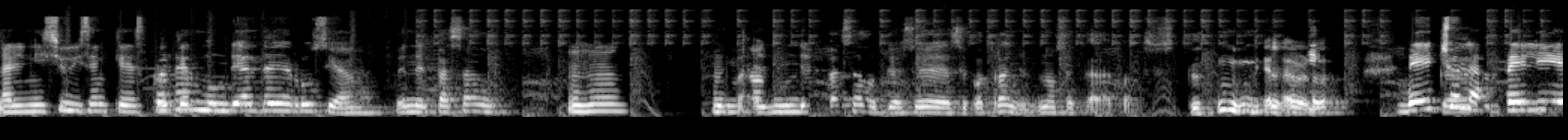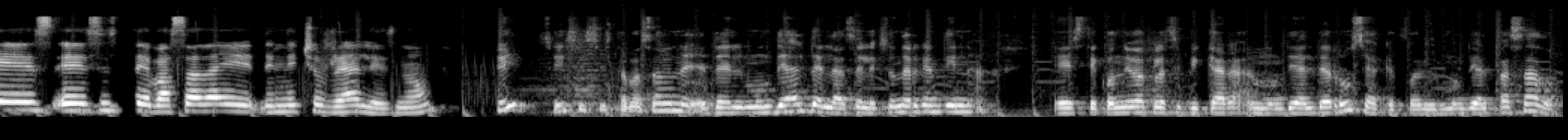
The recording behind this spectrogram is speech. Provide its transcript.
Al inicio dicen que es porque... el Mundial de Rusia, en el pasado. el, mundial pasado, que hace, hace cuatro años, no sé cada cuánto el mundial, la verdad. De hecho, la peli es, es este, basada en, hechos reales, ¿no? Sí, sí, sí, sí, está basada en el mundial de la selección de Argentina este, cuando iba a clasificar al Mundial de Rusia, que fue el Mundial pasado.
